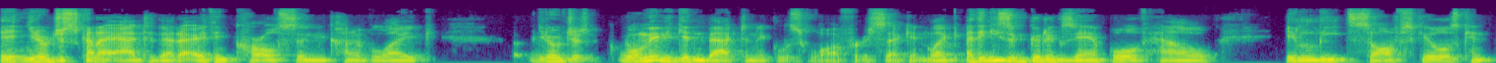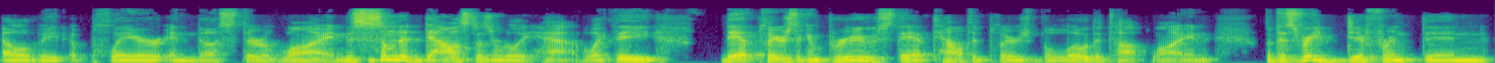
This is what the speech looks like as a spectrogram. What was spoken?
And you know, just kind of add to that, I think Karlsson kind of like you know, just well, maybe getting back to Nicolas Roy for a second. Like, I think he's a good example of how elite soft skills can elevate a player and thus their line. This is something that Dallas doesn't really have. Like they they have players that can produce, they have talented players below the top line, but that's very different than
